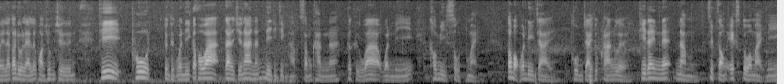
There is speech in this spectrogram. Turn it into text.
ย แล้วก็ดูแลเรื่องความชุ่มชื้น ที่พูดจนถึงวันนี้ก็เพราะว่าไตรราจีน่านั้นดีจริง ๆ ครับสำคัญนะก็คือว่าวันนี้เขามีสูตรใหม่ ต้องบอกว่าดีใจภูมิใจทุกครั้งเลย ที่ได้แนะนำ 12x ตัวใหม่นี้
